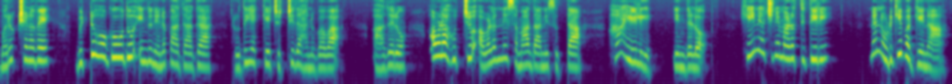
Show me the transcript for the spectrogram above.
ಮರುಕ್ಷಣವೇ, ಬಿಟ್ಟು ಹೋಗುವುದು ಎಂದು ನೆನಪಾದಾಗ ಹೃದಯಕ್ಕೆ ಚುಚ್ಚಿದ ಅನುಭವ. ಆದರೂ ಅವಳ ಹುಚ್ಚು ಅವಳನ್ನೇ ಸಮಾಧಾನಿಸುತ್ತಾ, ಹಾ, ಹೇಳಿ, ಎಂದಳು. ಏನು ಯೋಚನೆ ಮಾಡುತ್ತಿದ್ದೀರಿ? ನನ್ನ ಹುಡುಗಿ ಬಗ್ಗೆನಾ?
